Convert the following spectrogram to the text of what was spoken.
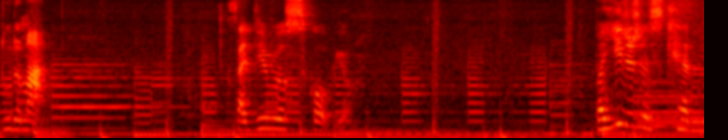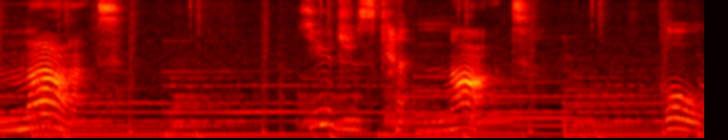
Do the math. Sidereal Scorpio. But you just cannot, you just cannot go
